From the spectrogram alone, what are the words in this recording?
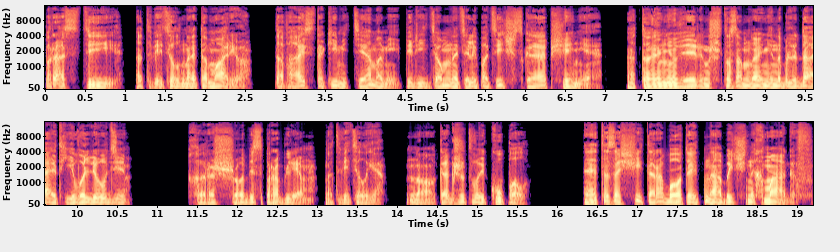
«Прости», — ответил на это Марио. «Давай с такими темами перейдем на телепатическое общение, а то я не уверен, что за мной не наблюдают его люди». «Хорошо, без проблем», — ответил я. «Но как же твой купол?» «Эта защита работает на обычных магов.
